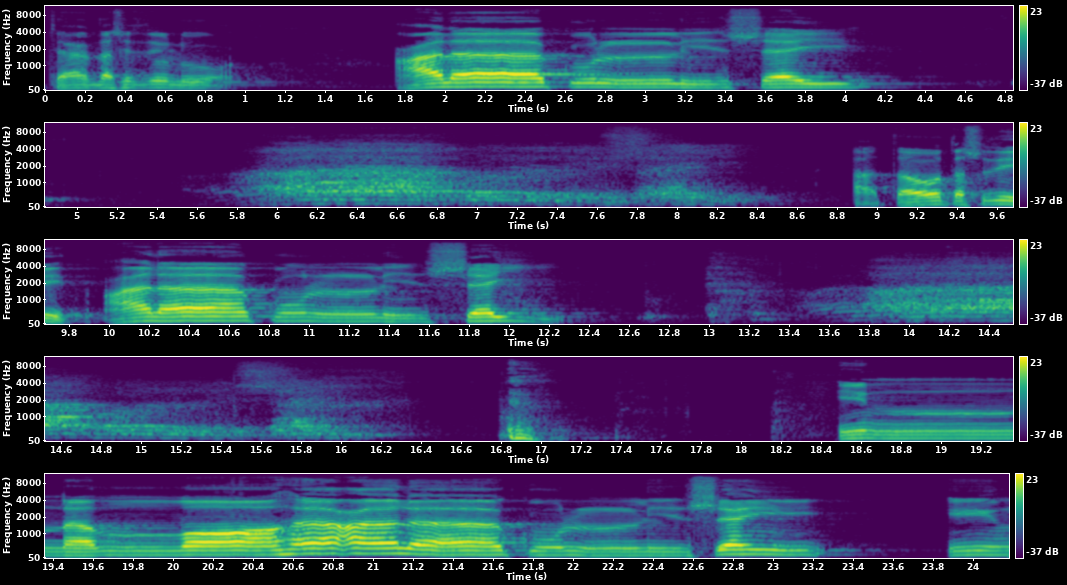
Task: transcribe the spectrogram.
Jangan tasydid dulu. Ala kulli syai. Ala atau tasdid ala kulli syai Inna Allah ala kulli syai'in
